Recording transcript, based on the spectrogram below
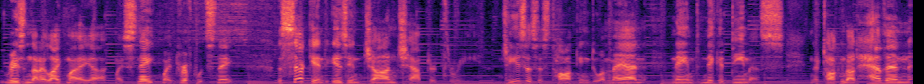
reason that I like my, uh, my snake, my driftwood snake. The second is in John chapter 3. Jesus is talking to a man named Nicodemus, and they're talking about heaven,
